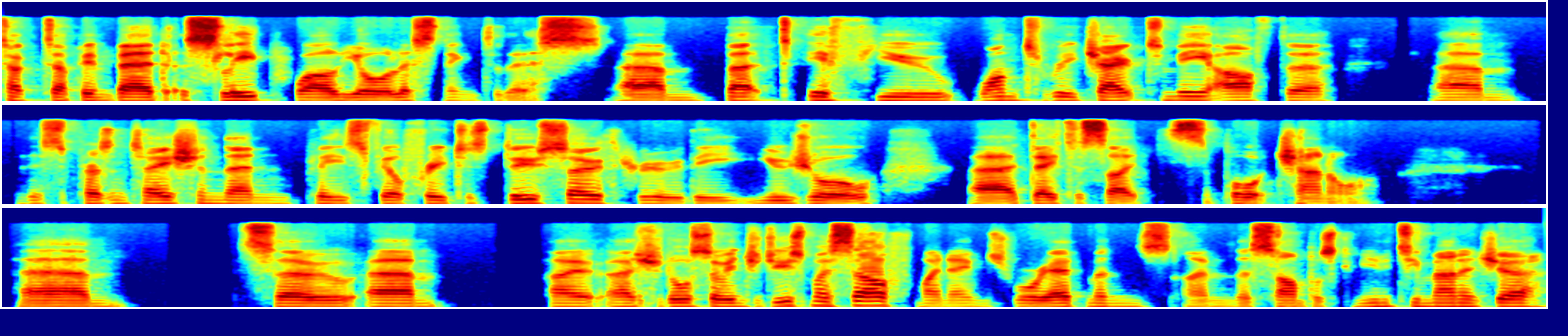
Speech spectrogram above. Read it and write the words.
tucked up in bed asleep while you're listening to this. Um, but if you want to reach out to me after um, this presentation, then please feel free to do so through the usual uh, DataCite support channel. Um, so um, I, I, should also introduce myself. My name is Rorie Edmunds. I'm the samples community manager.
